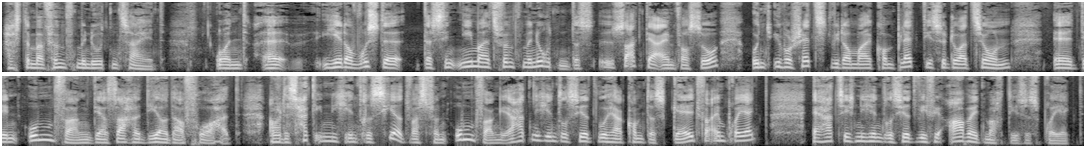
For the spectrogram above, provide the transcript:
hast du mal fünf Minuten Zeit? Und äh, jeder wusste, das sind niemals fünf Minuten. Das äh, sagt er einfach so und überschätzt wieder mal komplett die Situation, äh, den Umfang der Sache, die er davor hat. Aber das hat ihn nicht interessiert, was für ein Umfang. Er hat nicht interessiert, woher kommt das Geld für ein Projekt. Er hat sich nicht interessiert, wie viel Arbeit macht dieses Projekt,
